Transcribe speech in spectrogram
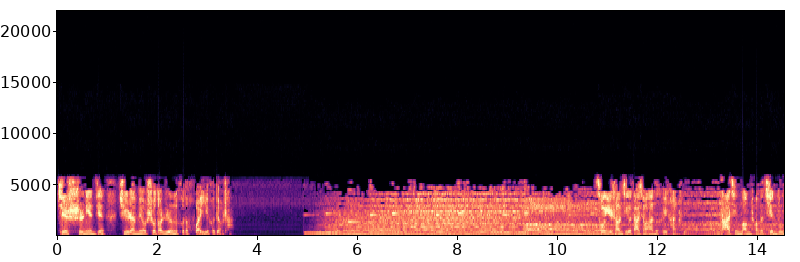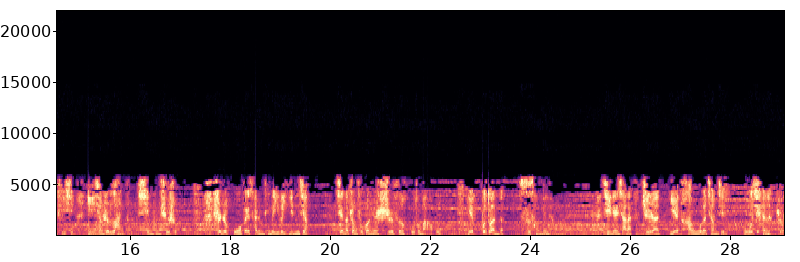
近十年间，居然没有受到任何的怀疑和调查。以上几个大小案子可以看出。大清王朝的监督体系已经是烂的形同虚设，甚至湖北财政厅的一个银匠，见到政府官员十分糊涂马虎，也不断的私藏银两，几年下来，居然也贪污了将近五千两之多。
